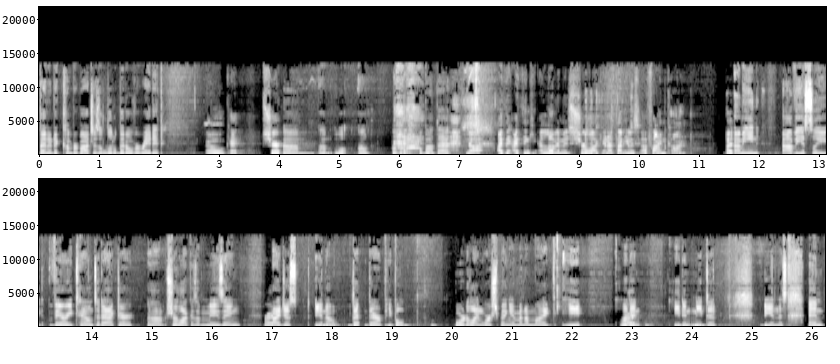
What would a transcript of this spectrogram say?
Benedict Cumberbatch is a little bit overrated. okay. Sure. Um, um well, I'll, about that. No, I, I think I think I loved him as Sherlock, and I thought he was a fine Khan. But I mean, obviously, very talented actor. Um, Sherlock is amazing. Right. I just, you know, th- there are people borderline worshiping him, and I'm like, he, he Right. didn't, he didn't need to be in this, and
